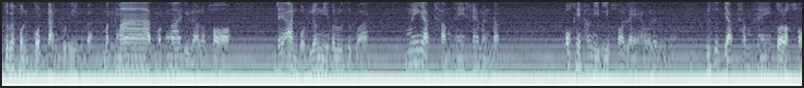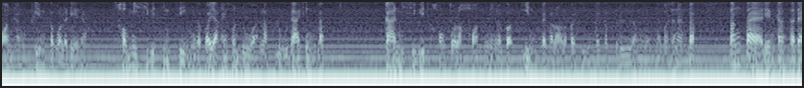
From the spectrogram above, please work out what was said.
คือเป็นคนกดดันตัวเองแบบมากๆมาก ๆอยู่แล้ว แล้วพอ ได้อ่านบทเรื่องนี้ก็รู้สึกว่า ไม่อยากทำให้แค่มันแบบ โอเคเท่านี้ดีพอแล้วอะไรแบบเนี้ยรู้สึกอยากทำให้ตัวละครทั้งพรินซ์กับวรเดชอะเขามีชีวิตจริง ๆ แล้วก็อยากให้คนดูอะรับรู้ได้ถึงแบบ การมีชีวิตของตัวละครตัวนี้ แล้วก็อินไปกับเราแล้วก็อินไปกับเรื่องอะไรเงี้ยเพราะฉะนั้นแบบตั้งแต่เรียนการแสด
